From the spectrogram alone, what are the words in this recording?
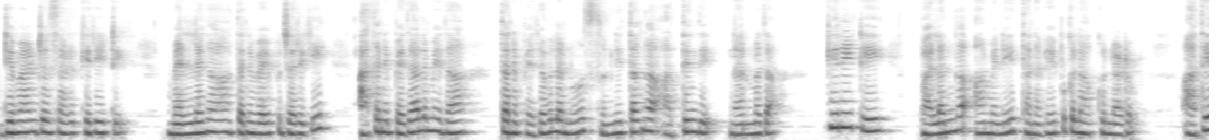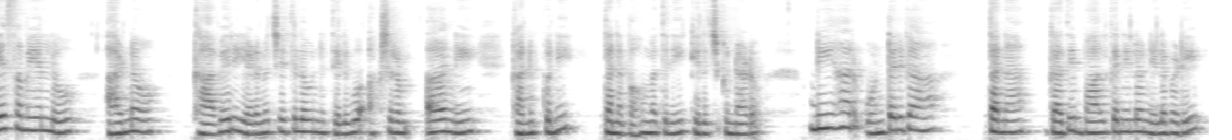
డిమాండ్ చేశాడు కిరీటి. మెల్లగా అతని వైపు జరిగి అతని పెదాల మీద తన పెదవులను సున్నితంగా అద్దింది నర్మద. కిరీటి బలంగా ఆమెని తన వైపుకు లాక్కున్నాడు. అదే సమయంలో అర్ణవ్ కావేరి ఎడమ చేతిలో ఉన్న తెలుగు అక్షరం అని కనుక్కొని తన బహుమతిని గెలుచుకున్నాడు. నీహార్ ఒంటరిగా తన గది బాల్కనీలో నిలబడి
